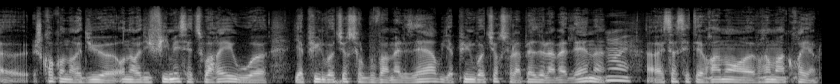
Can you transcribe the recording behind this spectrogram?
euh, je crois qu'on aurait dû, euh, on aurait dû filmer cette soirée où euh, il n'y a plus une voiture sur le boulevard Malzerbe, où il n'y a plus une voiture sur la place de la Madeleine. Ouais. Ça, c'était vraiment, vraiment incroyable.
